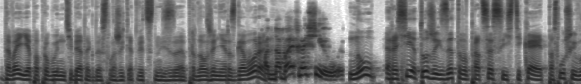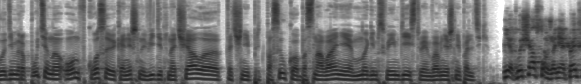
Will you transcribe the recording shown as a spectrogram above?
Давай я попробую на тебя тогда сложить ответственность за продолжение разговора. А добавь Россию. Ну, Россия тоже из этого процесса истекает. Послушай Владимира Путина, он в Косове, конечно, видит начало, точнее, предпосылку, обоснование многим своим действиям во внешней политике. Нет, ну сейчас там же они опять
